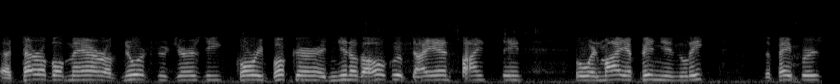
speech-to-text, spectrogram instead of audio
a terrible mayor of Newark, New Jersey, Cory Booker, and you know the whole group, Dianne Feinstein, who, in my opinion, leaked the papers.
